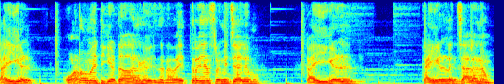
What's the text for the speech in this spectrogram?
കൈകൾ ഓട്ടോമാറ്റിക്കായിട്ട് അത് അങ്ങനെ വരുന്നതാണ്. അത് എത്ര ഞാൻ ശ്രമിച്ചാലും കൈകൾ കൈകളുടെ ചലനം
